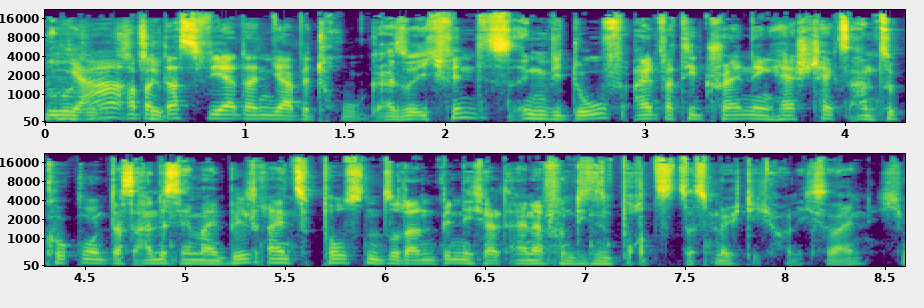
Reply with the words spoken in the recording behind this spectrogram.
Nur ja, aber Tipp. das wäre dann ja Betrug. Also ich finde es irgendwie doof, einfach die Trending Hashtags anzugucken und das alles in mein Bild reinzuposten, so dann bin ich halt einer von diesen Bots. Das möchte ich auch nicht sein. Ich,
